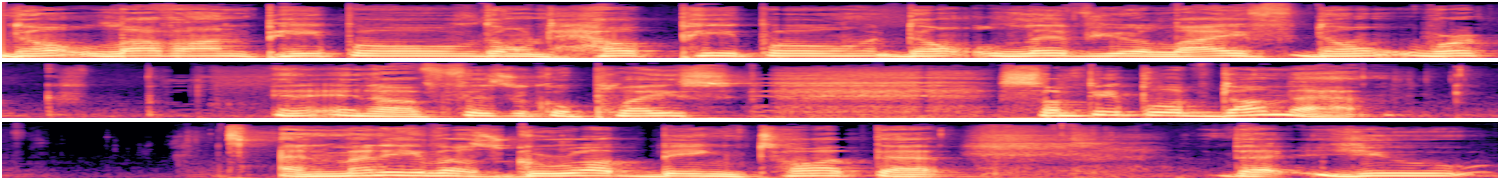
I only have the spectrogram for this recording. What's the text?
Don't love on people. Don't help people. Don't live your life. Don't work in, in a physical place. Some people have done that. And many of us grew up being taught that that you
